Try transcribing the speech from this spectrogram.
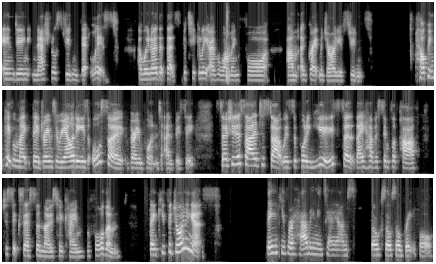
ending national student debt list. And we know that that's particularly overwhelming for um, a great majority of students. Helping people make their dreams a reality is also very important to Adebisi. So she decided to start with supporting youth so that they have a simpler path to success than those who came before them. Thank you for joining us. Thank you for having me, Tanya. I'm so, so, so grateful.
